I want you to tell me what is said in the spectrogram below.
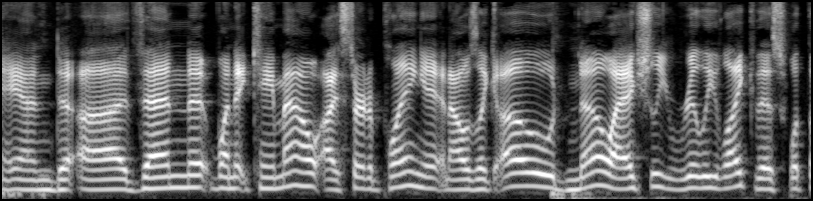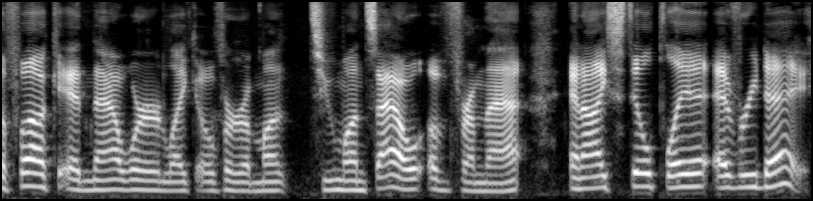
And uh, then when it came out, I started playing it, and I was like, "Oh no, I actually really like this. What the fuck?" And now we're like over a month, two months out of from that, and I still play it every day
